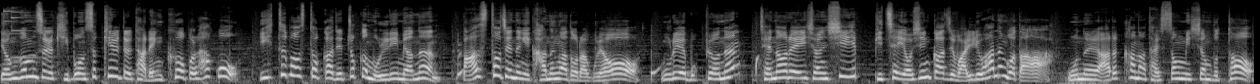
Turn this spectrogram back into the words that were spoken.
연금술 기본 스킬들 다 랭크업을 하고 이스트버스터까지 조금 올리면은 마스터 재능이 가능하더라고요. 우리의 목표는 제너레이션 10 빛의 여신까지 완료하는 거다. 오늘 아르카나 달성 미션부터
